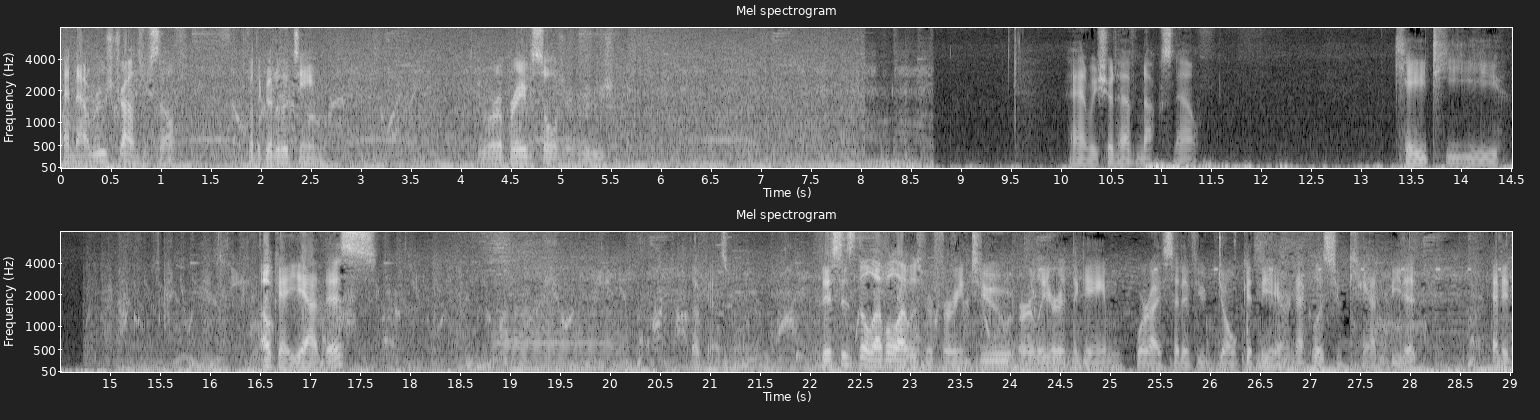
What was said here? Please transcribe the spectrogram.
And now Rouge drowns herself. For the good of the team. You were a brave soldier, Rouge. We should have Nux now. KTE. Okay, yeah, this... Uh, okay, that's. This is the level I was referring to earlier in the game, where I said if you don't get the air necklace, you can't beat it. And it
